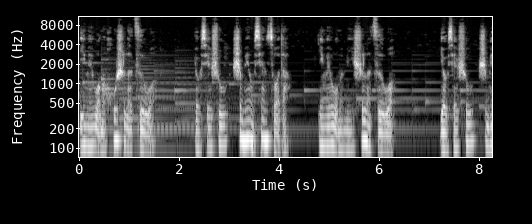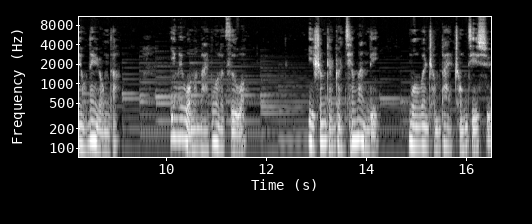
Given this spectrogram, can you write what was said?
因为我们忽视了自我；有些书是没有线索的，因为我们迷失了自我；有些书是没有内容的，因为我们埋没了自我。一生辗转千万里，莫问成败重几许。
